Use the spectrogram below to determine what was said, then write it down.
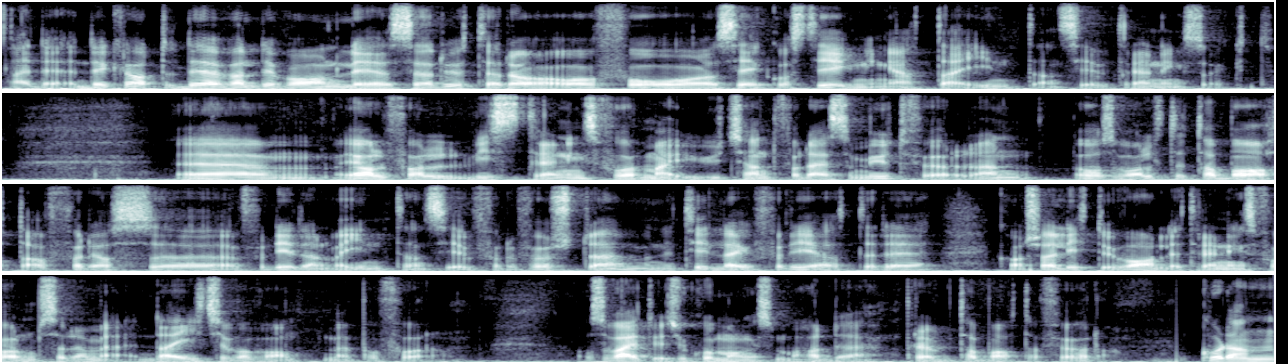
Nei, det, det, er klart det er veldig vanlig ser det ut til da, å få CK-stigning etter intensiv treningsøkt. Um, Iallfall hvis treningsforma er ukjent for de som utfører den. Så valgte Tabata fordi, fordi, den var intensiv, for det første. Men i tillegg fordi det kanskje er litt uvanlig treningsform som de, de ikke var vant med på forhånd. Og så vet vi ikke hvor mange som hadde prøvd Tabata før. da. Hvordan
